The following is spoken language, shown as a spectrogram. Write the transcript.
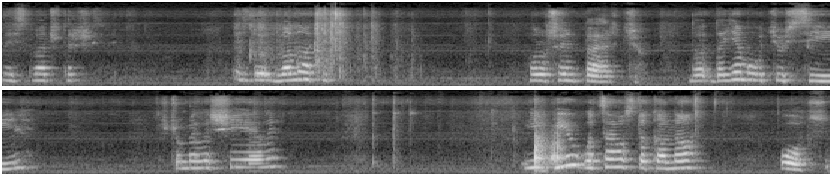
Десь 2, 4, 6. Десь до 12 горошин перцю. Даємо оцю сіль, що ми лишили. І пів оцього стакана оцту.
